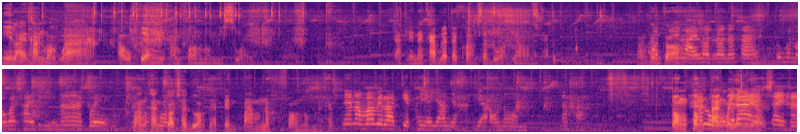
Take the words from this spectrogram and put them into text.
นี่หลายท่านบอกว่าเอาเครื่องนี้ทำฟองนมนี่สวย จัดเลยนะครับ แล้วแต่ความสะดวกเรานะครับบางหมท่านดก็ ไปหลายรถแล้วนะคะ ทุกคนบอกว่าใช้ดีมากเลยบางท่านก็สะดวกแบบเป็นปั๊มเนาะฟองนมนะครับ แนะนำว่าเวลาเก็บพยายามอย่าอย่าเอานอนนะคะต้องต้องหาโหลตั้งไว้อย่างก็นี้ได้เหรอใช่หา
